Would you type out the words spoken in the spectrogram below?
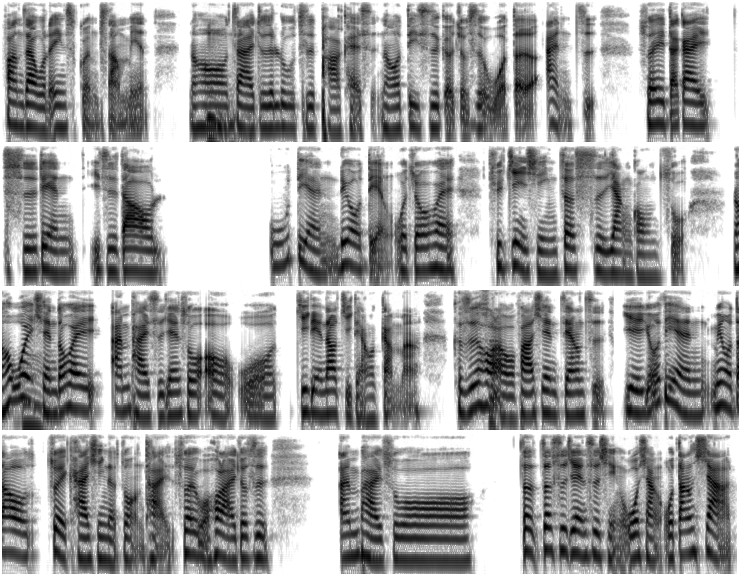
放在我的 Instagram 上面，然后再来就是录制 Podcast，然后第四个就是我的案子。所以大概十点一直到五点六点，我就会去进行这四样工作。然后我以前哦都会安排时间说，哦，我几点到几点要干嘛。可是后来我发现这样子也有点没有到最开心的状态，所以我后来就是安排说，这这四件事情，我想我当下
